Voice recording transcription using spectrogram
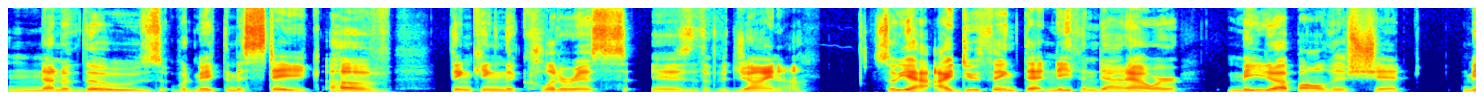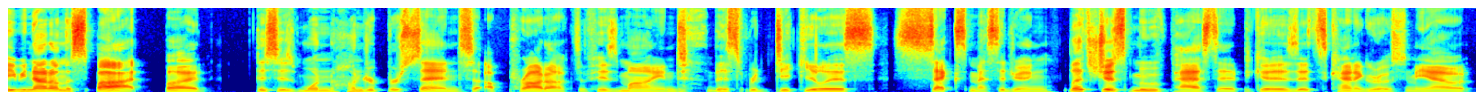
none of those would make the mistake of thinking the clitoris is the vagina. So, yeah, I do think that Nathan Downhour made up all this shit. Maybe not on the spot, but this is 100% a product of his mind, this ridiculous sex messaging. Let's just move past it because it's kind of grossing me out.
